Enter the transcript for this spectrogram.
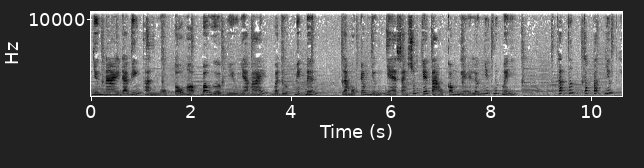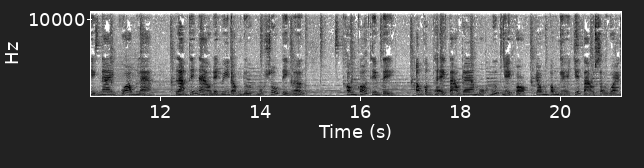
nhưng nay đã biến thành một tổ hợp bao gồm nhiều nhà máy và được biết đến là một trong những nhà sản xuất chế tạo công nghệ lớn nhất nước Mỹ. Thách thức cấp bách nhất hiện nay của ông là làm thế nào để huy động được một số tiền lớn. Không có thêm tiền, ông không thể tạo ra một bước nhảy vọt trong công nghệ chế tạo sợi quang.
